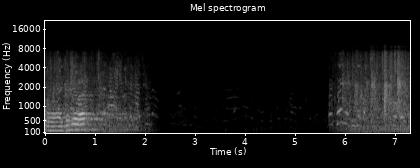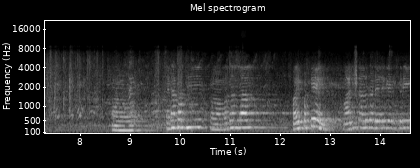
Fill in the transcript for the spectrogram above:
ધન્યવાદ. એના પછી મદનલાલ ભાઈ પટેલ માજી તાલુકા ડેલિગેટ શ્રી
